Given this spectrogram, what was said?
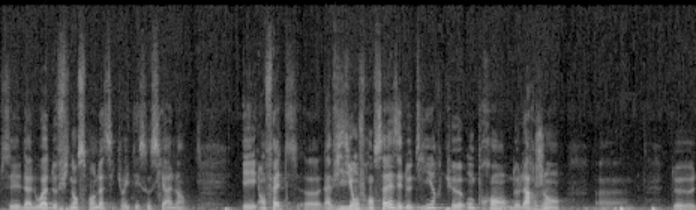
C'est la loi de financement de la sécurité sociale. Et en fait, euh, la vision française est de dire qu'on prend de l'argent de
